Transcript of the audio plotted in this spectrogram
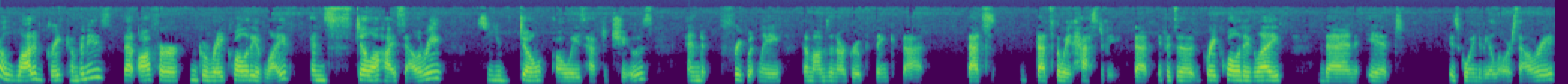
are a lot of great companies that offer great quality of life and still a high salary. So you don't always have to choose. And frequently, the moms in our group think that that's that's the way it has to be. That if it's a great quality of life, then it is going to be a lower salary.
